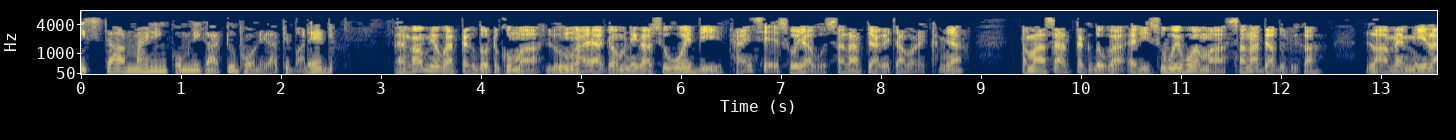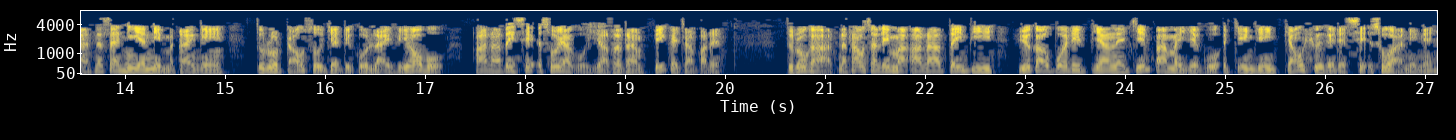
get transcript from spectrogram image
East Star Mining ကုမ္ပဏီက တူးဖော်နေတာဖြစ်ပါတယ်။ဘန်ကောက်မြို့က တက္ကသိုလ်တခုမှာ လူ ၅၀၀ ကျော် မနေ့က စုဝေးပြီး ထိုင်းစစ်အစိုးရကို ဆန္ဒပြခဲ့ကြပါတယ်ခင်ဗျာ။သမ္မာဆတက္ကသိုလ်က အဲဒီစုဝေးပွဲမှာ ဆန္ဒပြသူတွေက လာမယ့် မေလ ၂၂ ရက်နေ့ မတိုင်ခင် သူတို့တောင်းဆိုချက်တွေကို လိုက်လျောဖို့ အာဏာသိမ်းစစ်အစိုးရကို ရာဇသံပေးခဲ့ကြပါတယ်။သူတို့က ၂၀၁၄ မှာ အာဏာသိမ်းပြီး ရွေးကောက်ပွဲတွေ ပြန်လည်ကျင်းပမယ့်ရက်ကို အကြိမ်ကြိမ် ပြောင်းရွှေ့ခဲ့တဲ့ စစ်အစိုးရအနေနဲ့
